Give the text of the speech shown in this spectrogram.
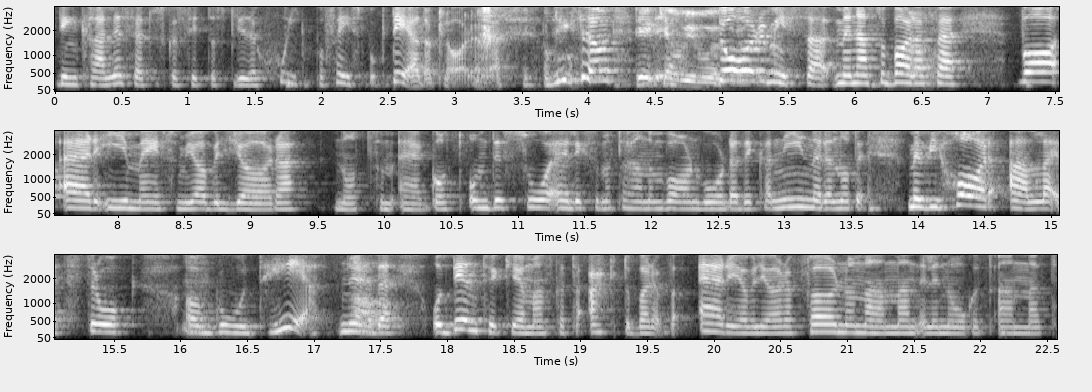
din kallelse att du ska sitta och sprida skit på Facebook. Det är jag då klar över. liksom, Det kan vi vara Då har du missat. Men alltså bara så här, vad är det i mig som jag vill göra något som är gott? Om det så är liksom att ta hand om vanvårdade kaniner eller något. Men vi har alla ett stråk av godhet. Nu är Mm. Ja. det, och den tycker jag man ska ta akt och bara, vad är det jag vill göra för någon annan eller något annat?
